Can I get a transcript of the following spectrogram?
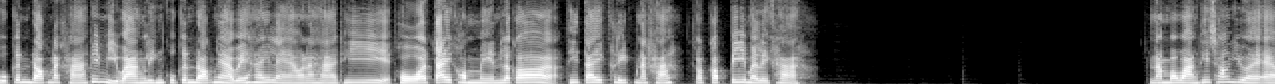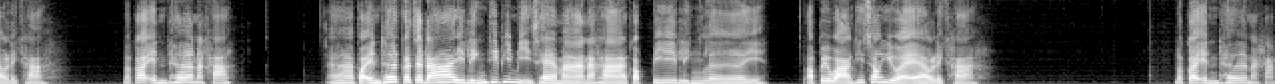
Google Doc นะคะ พี่หมีวางลิงก์ Google Doc เนี่ยไว้ให้แล้วนะคะ ที่โพสต์ใต้คอมเมนต์แล้วก็ที่ใต้คลิปนะคะ ก็ Copy มาเลยค่ะนำมาวางที่ช่อง URL เลยค่ะ แล้วก็ Enter นะคะอ่าพอ Enter ก็จะได้ลิงก์ที่พี่หมีแชร์มานะคะ Copy ลิงก์เลย เอาไปวางที่ช่อง URL เลยค่ะ แล้วก็ Enter นะคะ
